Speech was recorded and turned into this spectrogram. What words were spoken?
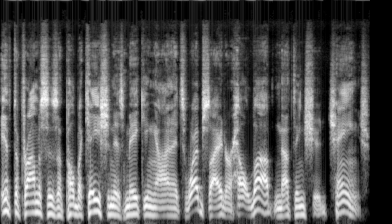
if the promises of publication is making on its website are held up, nothing should change.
